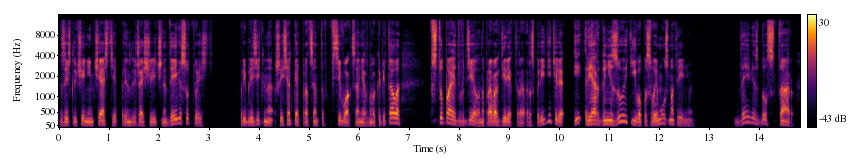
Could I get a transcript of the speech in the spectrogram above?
за исключением части, принадлежащей лично Дэвису, то есть приблизительно 65% всего акционерного капитала, вступает в дело на правах директора-распорядителя и реорганизует его по своему усмотрению. Дэвис был стар —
